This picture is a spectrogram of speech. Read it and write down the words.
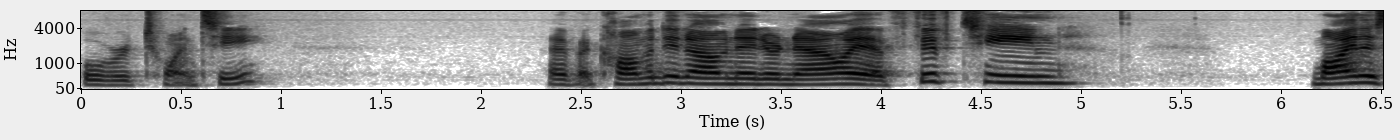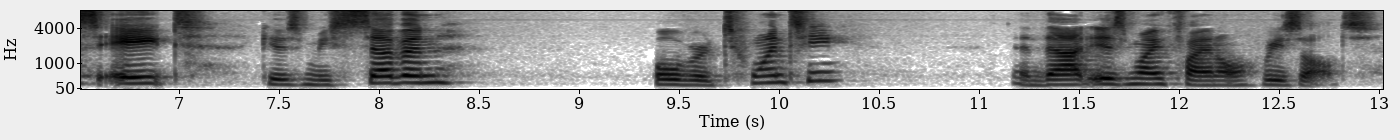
over 20. I have a common denominator now. I have 15 minus 8 gives me 7 over 20 and that is my final result.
